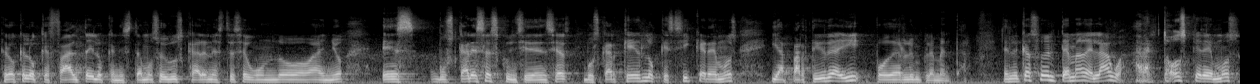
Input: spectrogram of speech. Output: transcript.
Creo que lo que falta y lo que necesitamos hoy buscar en este segundo año es buscar esas coincidencias, buscar qué es lo que sí queremos y a partir de ahí poderlo implementar. En el caso del tema del agua, a ver, todos queremos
